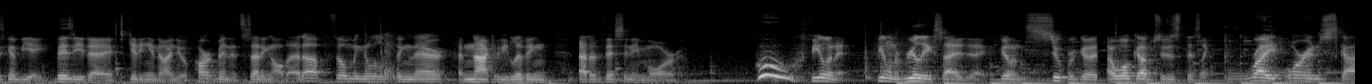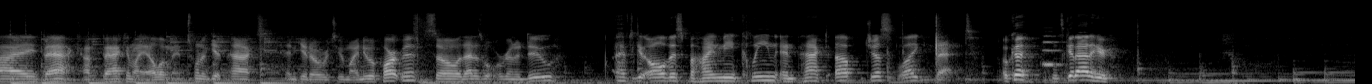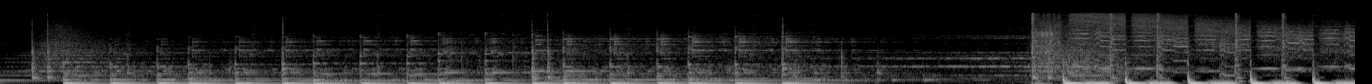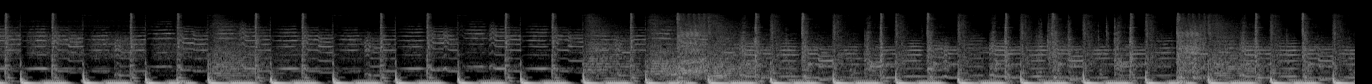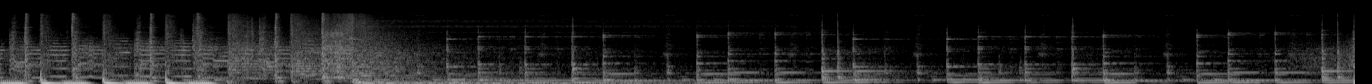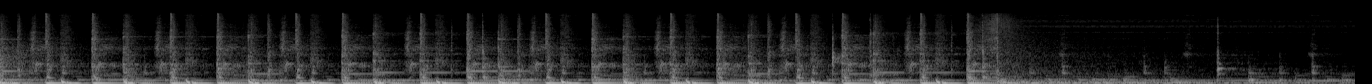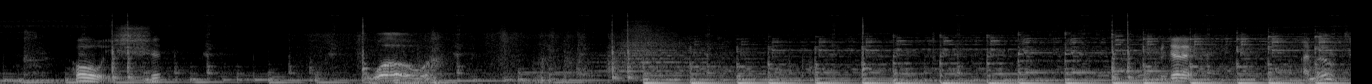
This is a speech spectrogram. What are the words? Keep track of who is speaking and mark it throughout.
Speaker 1: Today's gonna be a busy day. Getting into my new apartment and setting all that up, filming a little thing there. I'm not gonna be living out of this anymore. Whoo, feeling it. Feeling really excited today. Feeling super good. I woke up to just this like bright orange sky. Back, I'm back in my element. Just wanna get packed and get over to my new apartment. So that is what we're gonna do. I have to get all this behind me, clean and packed up just like that. Okay, let's get out of here. Holy shit. Whoa. We did it. I moved.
